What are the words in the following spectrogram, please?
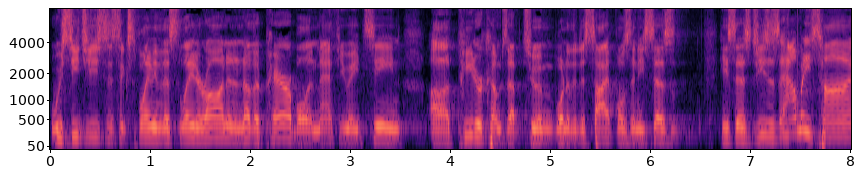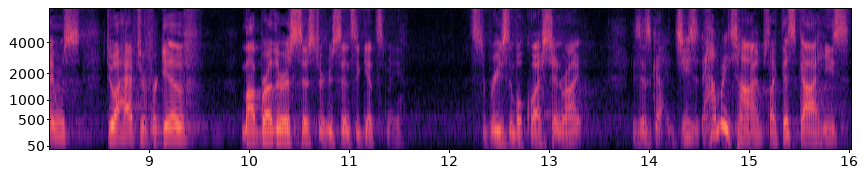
We see Jesus explaining this later on in another parable in Matthew 18. Uh, Peter comes up to him, one of the disciples, and he says, he says, Jesus, how many times do I have to forgive my brother or sister who sins against me? It's a reasonable question, right? He says, God, Jesus, how many times? Like this guy, he's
